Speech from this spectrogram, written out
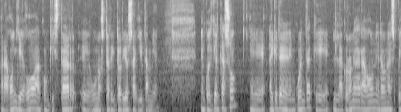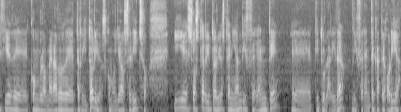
Aragón llegó a conquistar eh, unos territorios allí también. En cualquier caso, eh, hay que tener en cuenta que la Corona de Aragón era una especie de conglomerado de territorios, como ya os he dicho, y esos territorios tenían diferente eh, titularidad, diferente categoría.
